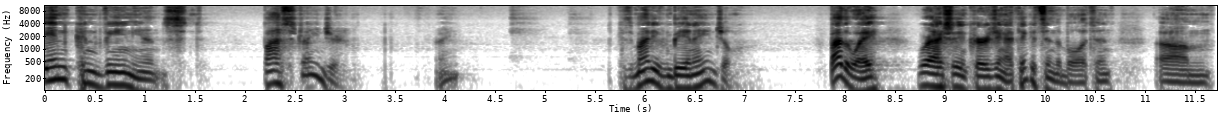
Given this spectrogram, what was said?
inconvenienced by a stranger, right? because it might even be an angel. By the way, we're actually encouraging, I think it's in the bulletin, um,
